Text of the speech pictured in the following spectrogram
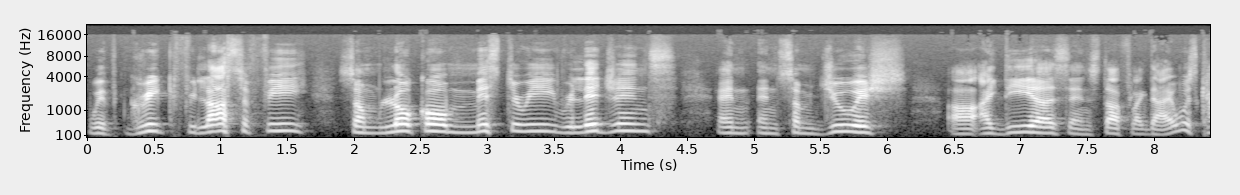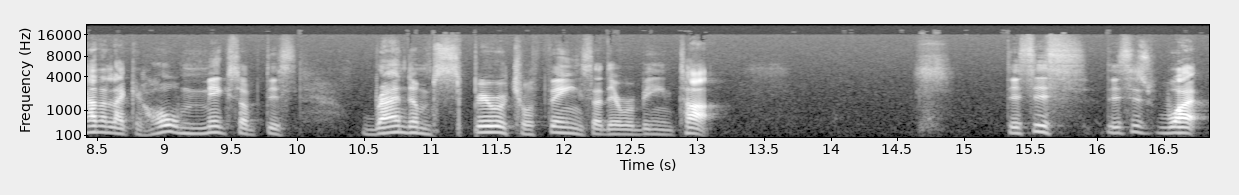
with Greek philosophy, some local mystery religions, and, and some Jewish uh, ideas and stuff like that. It was kind of like a whole mix of these random spiritual things that they were being taught. This is this is what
